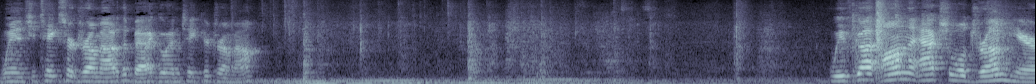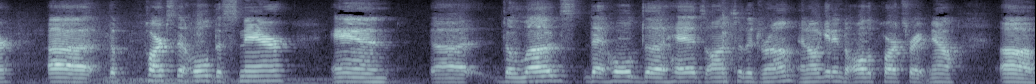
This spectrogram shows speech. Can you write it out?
when she takes her drum out of the bag, go ahead and take your drum out. We've got on the actual drum here uh, the parts that hold the snare and uh, the lugs that hold the heads onto the drum, and I'll get into all the parts right now. Um,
